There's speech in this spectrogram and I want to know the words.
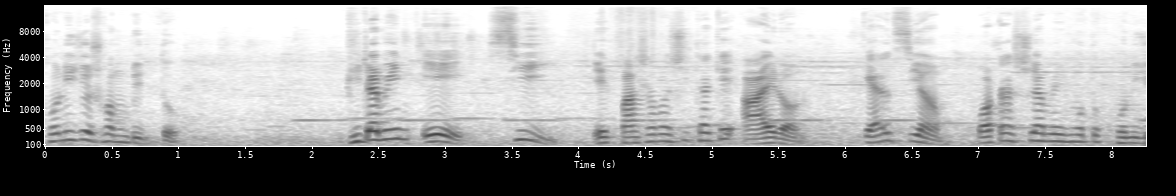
খনিজ সমৃদ্ধ। ভিটামিন এ, সি, এর পাশাপাশি থাকে আয়রন, ক্যালসিয়াম, পটাশিয়ামের মতো খনিজ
